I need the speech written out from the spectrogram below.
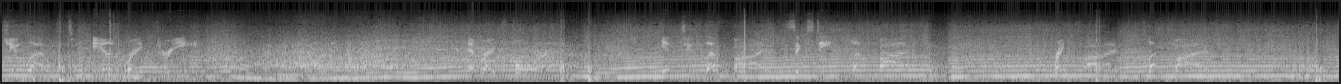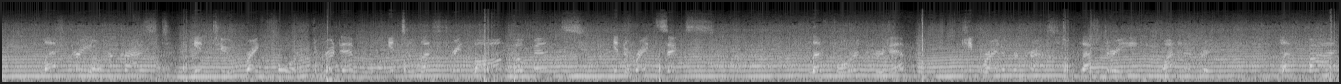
the left, and right 3. Left three long, opens, into right six, left four, through dip, keep right over crest, left three, 100, left five,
